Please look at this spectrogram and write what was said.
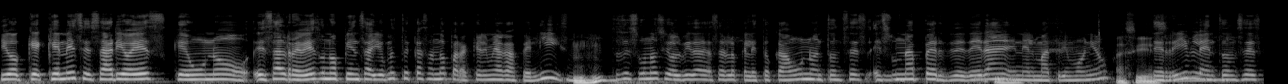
digo, que qué necesario es que uno, es al revés, uno piensa, yo me estoy casando para que él me haga feliz. Ujú. Entonces uno se olvida de hacer lo que le toca a uno. Entonces es una perdedera en el matrimonio Así es. terrible. Entonces,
